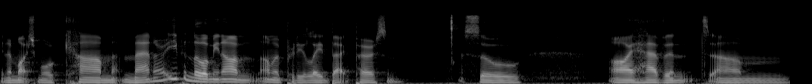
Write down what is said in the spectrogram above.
in a much more calm manner. Even though I mean I'm I'm a pretty laid back person, so I haven't um,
